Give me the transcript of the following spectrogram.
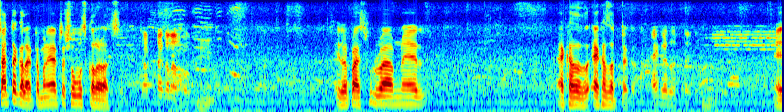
চারটা কালার একটা মানে একটা সবুজ কালার আছে। চারটা কালার হবে। এটার প্রাইস পড়বে আপনার এক হাজার এক হাজার টাকা। এক হাজার টাকা। এই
